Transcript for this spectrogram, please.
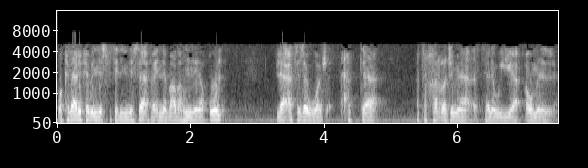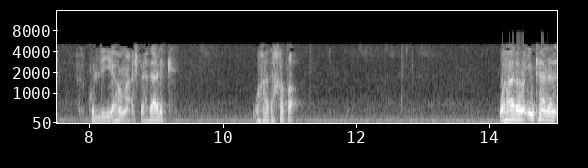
وكذلك بالنسبة للنساء فإن بعضهن يقول لا أتزوج حتى أتخرج من الثانوية أو من الكلية أو ما أشبه ذلك. وهذا خطأ. وهذا وإن كان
